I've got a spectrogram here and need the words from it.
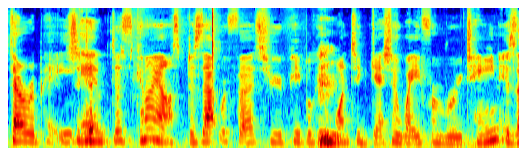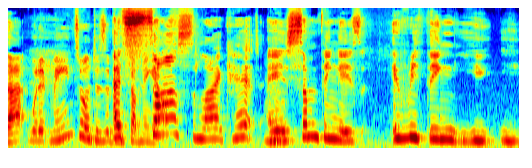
therapy. So And- does, can I ask, does that refer to people who want to get away from routine? Is that what it means, or does it mean it something sounds else? like it. It's something is everything you, you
